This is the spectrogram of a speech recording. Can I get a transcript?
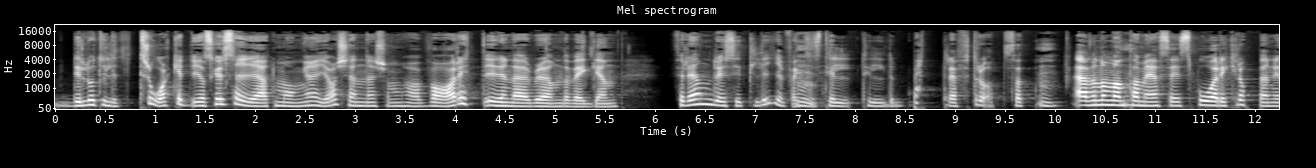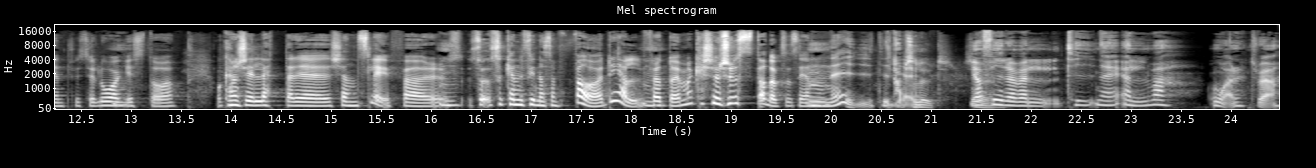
det låter ju lite tråkigt. Jag skulle säga att många jag känner som har varit i den där berömda väggen förändrar sitt liv faktiskt till, till det bättre efteråt. Så att även om man tar med sig spår i kroppen rent fysiologiskt och, och kanske är lättare känslig för, så, så kan det finnas en fördel. För att då är man kanske rustad också att säga nej tidigare. Absolut. Så Jag firar väl tio, nej, 11 år, tror jag,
